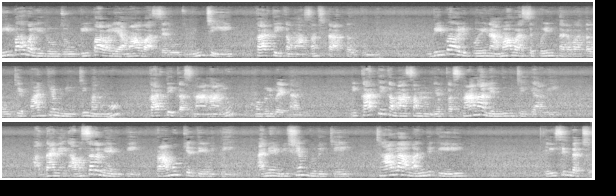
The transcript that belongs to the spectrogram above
దీపావళి రోజు దీపావళి అమావాస్య రోజు నుంచి కార్తీక మాసం స్టార్ట్ అవుతుంది. దీపావళి పోయిన అమావాస్య పోయిన తర్వాత వచ్చే పాడ్యం నుంచి మనము కార్తీక స్నానాలు మొదలు పెట్టాలి. ఈ కార్తీక మాసం యొక్క స్నానాలు ఎందుకు చేయాలి? దాని అవసరం ఏమిటి? ప్రాముఖ్యత ఏమిటి? అనే విషయం గురించి చాలా మందికి చాలామంది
